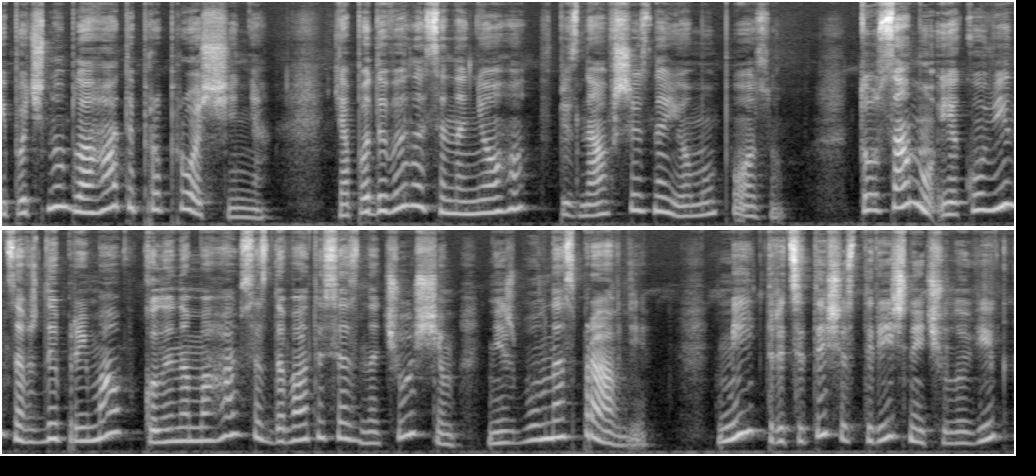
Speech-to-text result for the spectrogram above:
і почну благати про прощення. Я подивилася на нього, впізнавши знайому позу. Ту саму, яку він завжди приймав, коли намагався здаватися значущим, ніж був насправді. Мій 36-річний чоловік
